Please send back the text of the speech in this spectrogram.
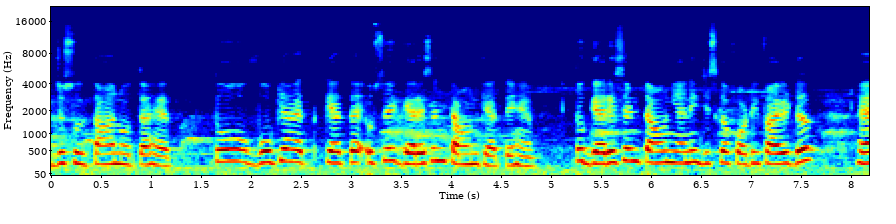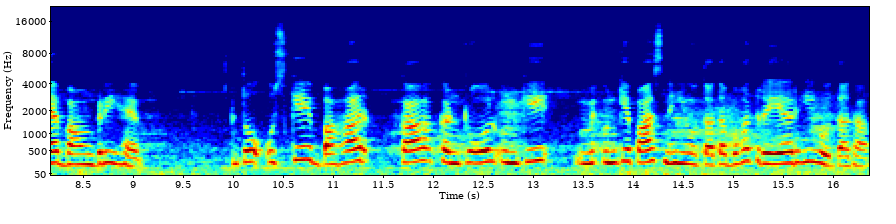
जो सुल्तान होता है। तो वो क्या कहता है, उसे गैरिसन टाउन कहते हैं। तो गैरिसन टाउन यानी जिसका फोर्टिफाइड है बाउंड्री है। तो उसके बाहर का कंट्रोल उनकी, उनके पास नहीं होता था, बहुत रेयर ही होता था।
